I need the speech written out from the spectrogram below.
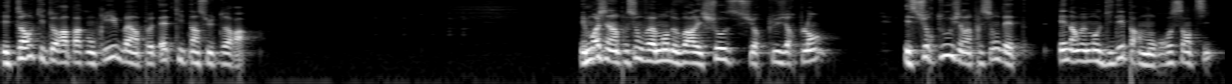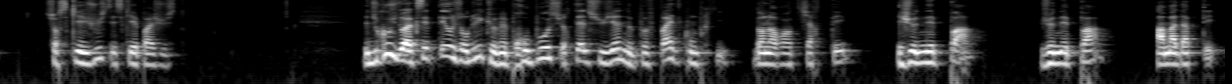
et tant qu'il t'aura pas compris, ben peut-être qu'il t'insultera. Et moi, j'ai l'impression vraiment de voir les choses sur plusieurs plans. Et surtout, j'ai l'impression d'être énormément guidé par mon ressenti sur ce qui est juste et ce qui n'est pas juste. Et du coup, je dois accepter aujourd'hui que mes propos sur tel sujet ne peuvent pas être compris dans leur entièreté. Et je n'ai pas, je n'ai pas à m'adapter.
